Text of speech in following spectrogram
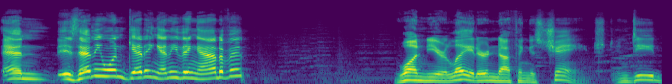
And is anyone getting anything out of it? One year later, nothing has changed. Indeed,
